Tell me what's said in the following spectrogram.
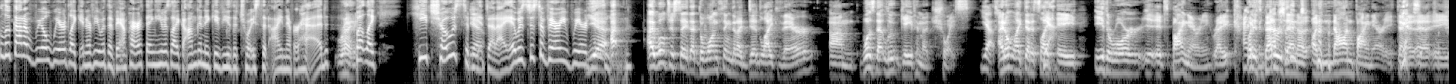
Luke got a real weird like interview with the vampire thing. He was like, "I'm going to give you the choice that I never had," right. but like he chose to be Yeah. a Jedi. It was just a very weird Yeah, I- I will just say that the one thing that I did like there um, was that Luke gave him a choice. Yes. I don't like that it's like Yeah. a either or. It's binary, right? Kind but of it's an better than a, a non-binary than Yes. a, a, a-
